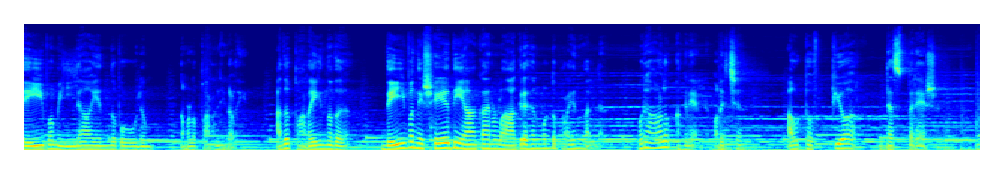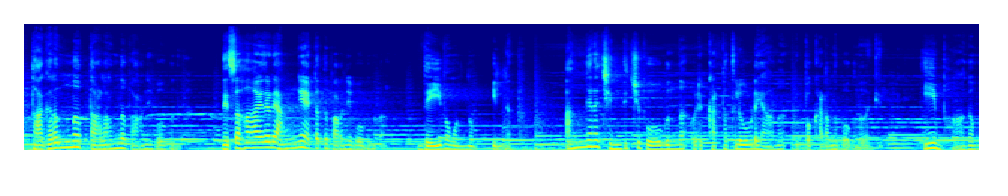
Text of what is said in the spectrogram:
ദൈവമില്ല എന്ന് പോലും നമ്മൾ പറഞ്ഞു കളയും. അത് പറയുന്നത് ദൈവനിഷേധിയാകാനുള്ള ആഗ്രഹം കൊണ്ട് പറയുന്നതല്ല. ഒരാളും അങ്ങനെയല്ല. മറിച്ച് ഔട്ട് ഓഫ് പ്യുവർ ഡെസ്പെറേഷൻ തകർന്ന് തളർന്ന് പറഞ്ഞു പോകുന്നത് നിസ്സഹായതയുടെ അങ്ങേയറ്റത്ത് പറഞ്ഞു പോകുന്നതാണ് ദൈവമൊന്നും ഇല്ലെന്ന്. അങ്ങനെ ചിന്തിച്ചു പോകുന്ന ഒരു ഘട്ടത്തിലൂടെയാണ് ഇപ്പോൾ കടന്നു പോകുന്നതെങ്കിൽ ഈ ഭാഗം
